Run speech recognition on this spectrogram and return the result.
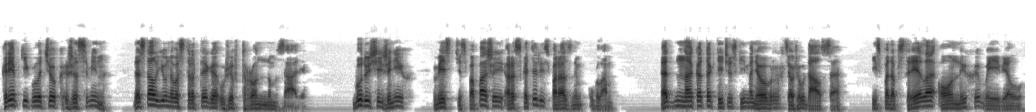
Крепкий кулачок Жасмин достал юного стратега уже в тронном зале. Будущий жених вместе с папашей раскатились по разным углам. Однако тактический маневр все же удался. Из-под обстрела он их вывел.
